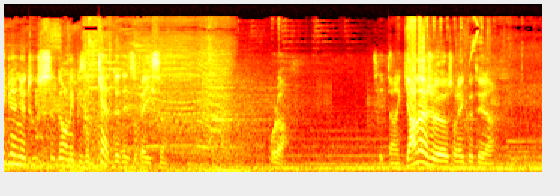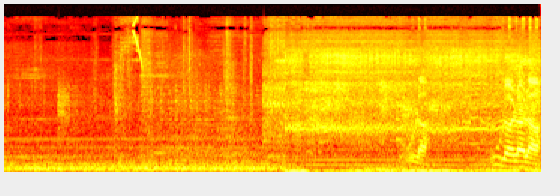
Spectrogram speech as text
Et bienvenue à tous dans l'épisode 4 de Dead Space. Oh là. C'est un carnage euh, sur les côtés là. Oula. Oula là là.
